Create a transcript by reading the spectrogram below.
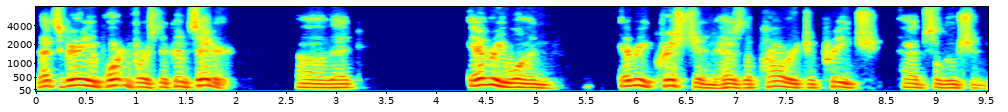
that's very important for us to consider uh, that everyone, every Christian has the power to preach absolution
